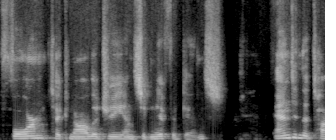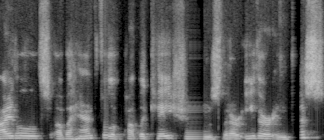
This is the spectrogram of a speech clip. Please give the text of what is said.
form, technology, and significance, and in the titles of a handful of publications that are either in press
